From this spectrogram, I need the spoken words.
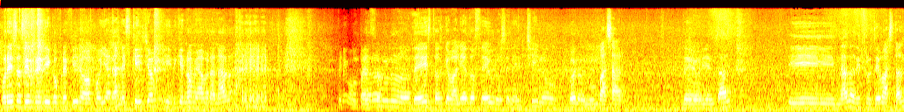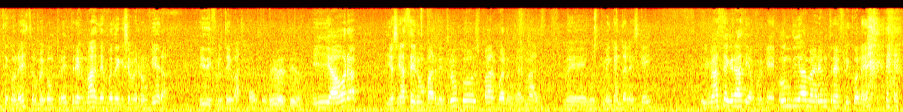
Por eso siempre digo, prefiero apoyar al skate shop y que no me abra nada. Me compraron uno de estos que valía 12 euros en el chino, bueno, en un bazar de Oriental. Y nada, disfruté bastante con esto. Me compré tres más después de que se me rompiera. Y disfruté bastante. Es divertido. Y ahora yo sé hacer un par de trucos, par- bueno, es más, me, gusta, me encanta el skate. Y me hace gracia porque un día me haré un tres con él.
